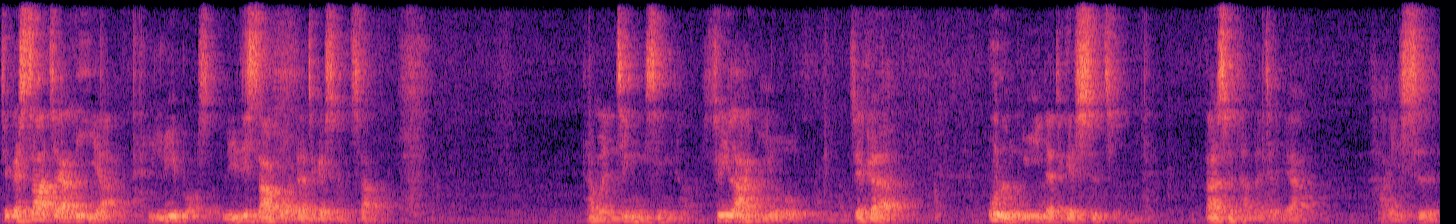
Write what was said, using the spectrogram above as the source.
这个撒加利亚、以利博士、以利沙伯的这个身上，他们尽心啊，虽然有这个不如意的这个事情，但是他们怎么样，还是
